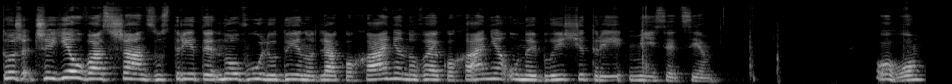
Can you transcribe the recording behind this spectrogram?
Тож, чи є у вас шанс зустріти нову людину для кохання, нове кохання у найближчі три місяці? Ого.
